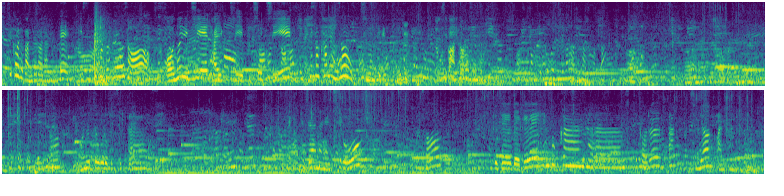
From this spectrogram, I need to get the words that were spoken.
스티커를 만들어 놨는데 이 스티커도 떼어서 어느 위치에 달지 붙일지 생각하면서 붙이면 되겠어요. 이거 안 떨어진다. 그래서 어느 쪽으로 붙일까 이렇게 내가 디자인한 위치로 해서 그대 내게 행복한 사람 스티커를 딱 붙이면 완성이에요.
